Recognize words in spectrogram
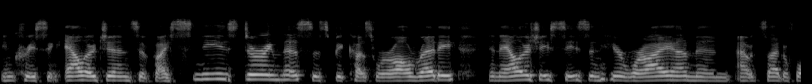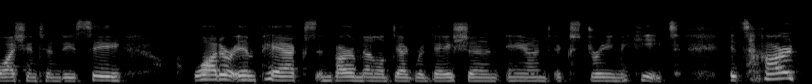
increasing allergens. If I sneeze during this, it's because we're already in allergy season here where I am and outside of Washington, D.C. Water impacts, environmental degradation, and extreme heat. It's hard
